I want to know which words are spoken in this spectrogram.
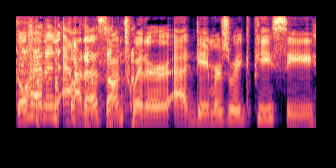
go ahead and add us on Twitter at GamersWeekPC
